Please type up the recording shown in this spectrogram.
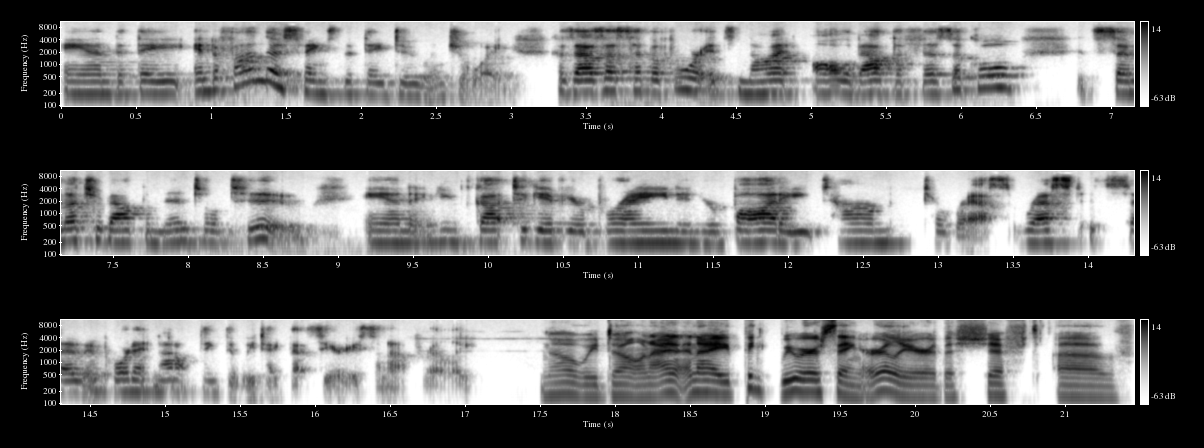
and that they and to find those things that they do enjoy. Because as i said before it's not all about the physical it's so much about the mental too. And you've got to give your brain and your body time to rest. Rest is so important and i don't think that we take that serious enough really. No we don't. I, and i think we were saying earlier the shift of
